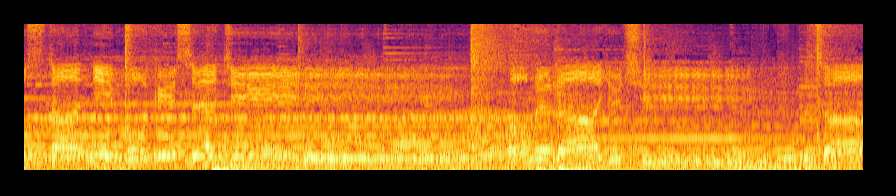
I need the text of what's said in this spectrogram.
останні муки святі, помираючи за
